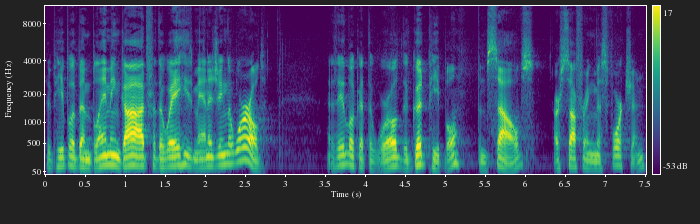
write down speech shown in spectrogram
The people have been blaming God for the way he's managing the world. As they look at the world, the good people themselves are suffering misfortune,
